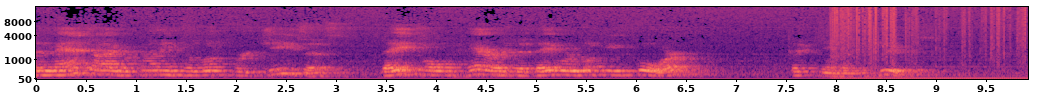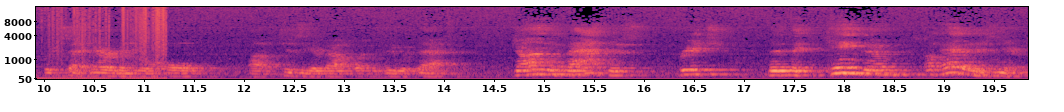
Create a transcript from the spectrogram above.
the Magi were coming to look for Jesus, they told Herod that they were looking for the king of the Jews, which sent Herod into a whole uh, tizzy about what to do with that. John the Baptist preached that the kingdom of heaven is near.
